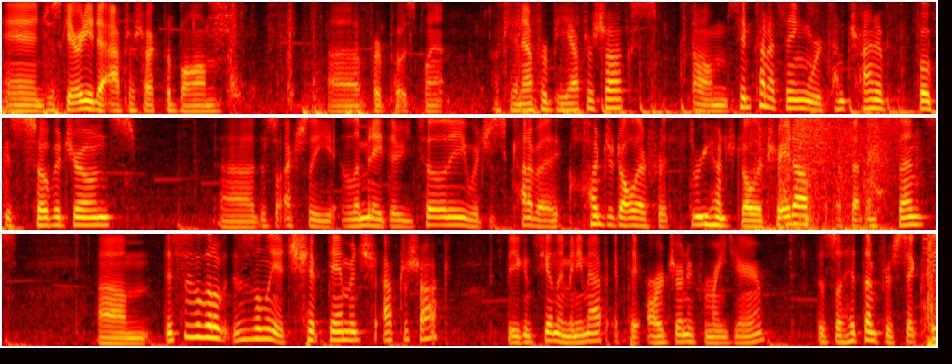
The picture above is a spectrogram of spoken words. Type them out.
and just get ready to aftershock the bomb uh, for post plant. Okay, now for B aftershocks. Um, same kind of thing. We're kind of trying to focus Sova drones. Uh, this will actually eliminate their utility, which is kind of a hundred dollar for three hundred dollar trade off, if that makes sense. Um, this is a little. This is only a chip damage aftershock, but you can see on the minimap if they are droning from right here, this will hit them for 60.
